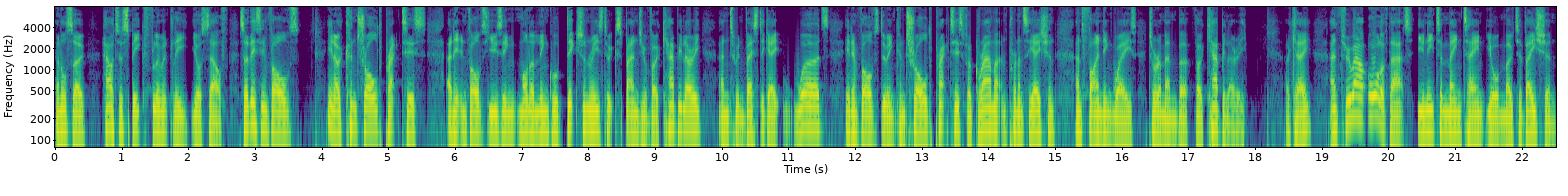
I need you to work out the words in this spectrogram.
and also how to speak fluently yourself. So this involves you know, controlled practice, and it involves using monolingual dictionaries to expand your vocabulary and to investigate words. It involves doing controlled practice for grammar and pronunciation and finding ways to remember vocabulary. Okay? And throughout all of that, you need to maintain your motivation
